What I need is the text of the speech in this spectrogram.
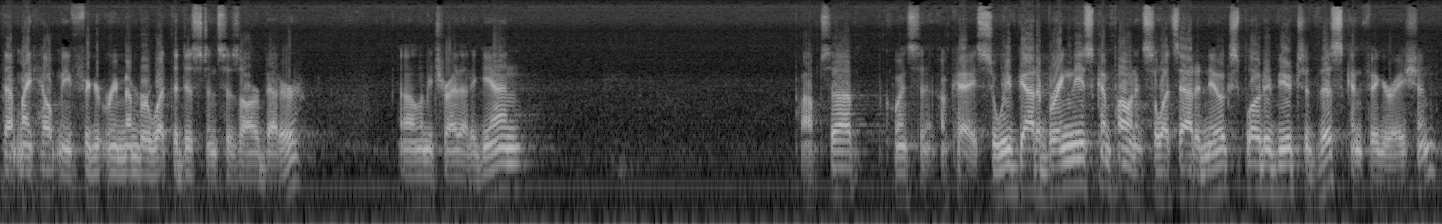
that might help me figure, remember what the distances are better. Uh, let me try that again. Pops up, coincident. Okay, so we've got to bring these components. So let's add a new exploded view to this configuration.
